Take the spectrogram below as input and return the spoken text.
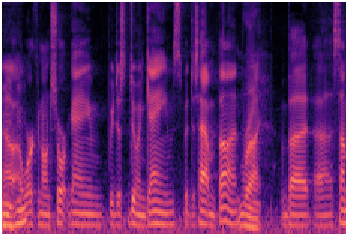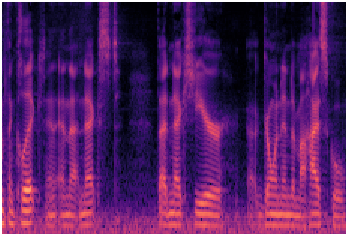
uh, working on short game. We're just doing games, but just having fun. Right. But uh, something clicked, and, and that next that next year, uh, going into my high school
